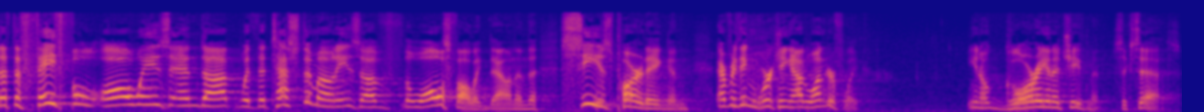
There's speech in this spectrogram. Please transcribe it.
that the faithful always end up with the testimonies of the walls falling down and the seas parting and everything working out wonderfully. You know, glory and achievement, success.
